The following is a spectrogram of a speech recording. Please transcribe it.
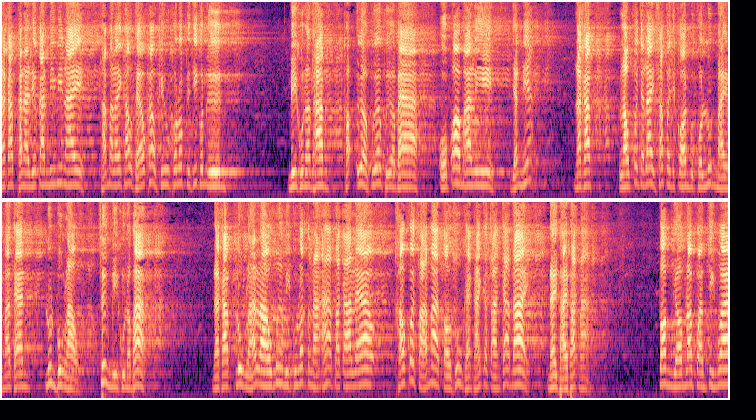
นะครับขณะเดียวกันมีวินัยทำอะไรเข้าแถวเข้าคิวเคารพสิทธิคนอื่น มีคุณธรรมเขาเอื้อเฟื้อเผื่อแผ่โอบอ้อมอารีอย่างเนี้ยนะครับ เราก็จะได้ทรัพยากรบุคคลรุ่นใหม่มาแทน รุ่นพวกเรา ซึ่งมีคุณภาพนะครับ ลูกหลานเราเมื่อมีคุณลักษณะ 5 ประการแล้ว เขาก็สามารถต่อสู้แข่งขันกับต่างชาติได้ ในภายภาคหน้า ต้องยอมรับความจริงว่า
